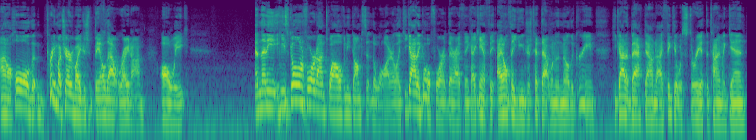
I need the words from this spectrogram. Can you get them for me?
on a hole that pretty much everybody just bailed out right on all week. And then he he's going for it on 12 and he dumps it in the water. Like you got to go for it there, I think. I can't think I don't think you can just hit that one in the middle of the green. He got it back down to I think it was 3 at the time again.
